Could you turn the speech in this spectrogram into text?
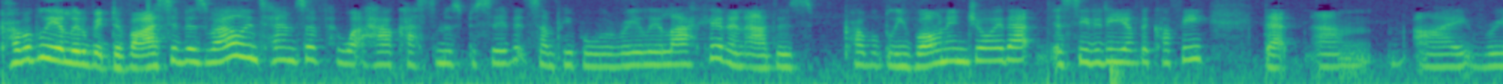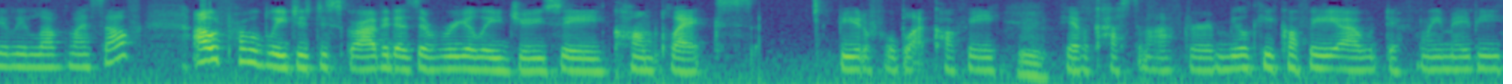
probably a little bit divisive as well in terms of what, how customers perceive it. Some people will really like it, and others probably won't enjoy that acidity of the coffee that um, I really love myself. I would probably just describe it as a really juicy, complex. Beautiful black coffee. If you have a customer after a milky coffee, I would definitely maybe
